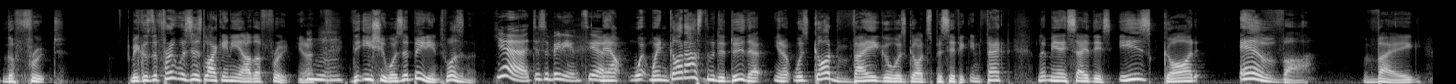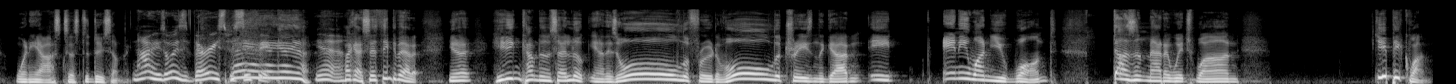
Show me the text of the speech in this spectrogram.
the fruit. Because the fruit was just like any other fruit, you know. Mm-hmm. The issue was obedience, wasn't it? Yeah, disobedience. Yeah. Now, wh- when God asked them to do that, you know, was God vague or was God specific? In fact, let me say this: Is God ever vague when He asks us to do something? no, he's always very specific. Yeah, yeah, yeah, yeah. Yeah. Okay, so think about it. You know, He didn't come to them and say, "Look, you know, there's all the fruit of all the trees in the garden. Eat any one you want. Doesn't matter which one. You pick one."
